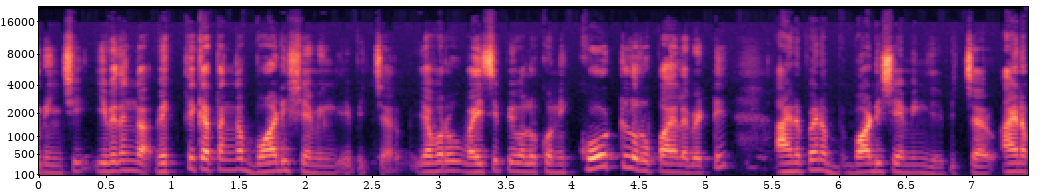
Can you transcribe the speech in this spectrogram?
గురించి ఈ విధంగా వ్యక్తిగతంగా బాడీ షేమింగ్ చేయించారు ఎవరు? వైసీపీ వాళ్ళు కొన్ని కోట్ల రూపాయలు పెట్టి ఆయన పైన బాడీ షేమింగ్ చేయించారు ఆయన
